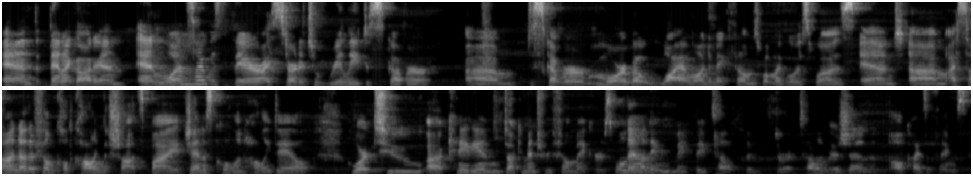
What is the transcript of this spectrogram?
And then I got in. And once I was there, I started to really discover um, discover more about why I wanted to make films, what my voice was, and um, I saw another film called Calling the Shots by Janice Cole and Holly Dale, who are two uh, Canadian documentary filmmakers. Well, now they make they direct television and all kinds of things.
